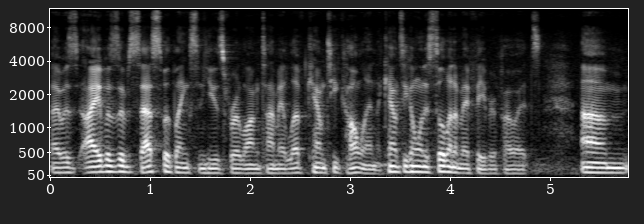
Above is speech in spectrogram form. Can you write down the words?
I was I was obsessed with Langston Hughes for a long time. I loved Countee Cullen. Countee Cullen is still one of my favorite poets. Um,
